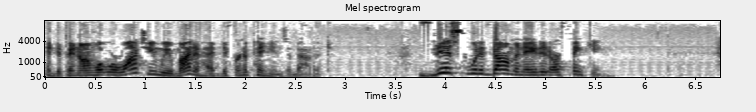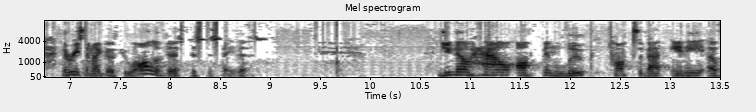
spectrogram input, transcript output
And depending on what we're watching, we might have had different opinions about it. This would have dominated our thinking. The reason I go through all of this is to say this do you know how often Luke talks about any of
